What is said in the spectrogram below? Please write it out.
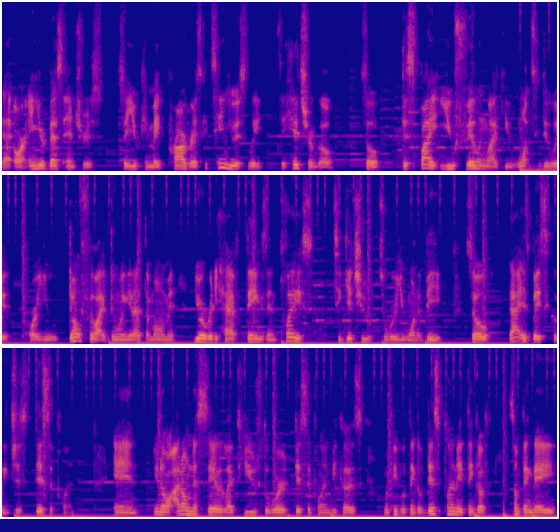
that are in your best interest so you can make progress continuously to hit your goal. So despite you feeling like you want to do it or you don't feel like doing it at the moment, you already have things in place to get you to where you want to be. So that is basically just discipline. And you know, I don't necessarily like to use the word discipline because when people think of discipline, they think of something they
